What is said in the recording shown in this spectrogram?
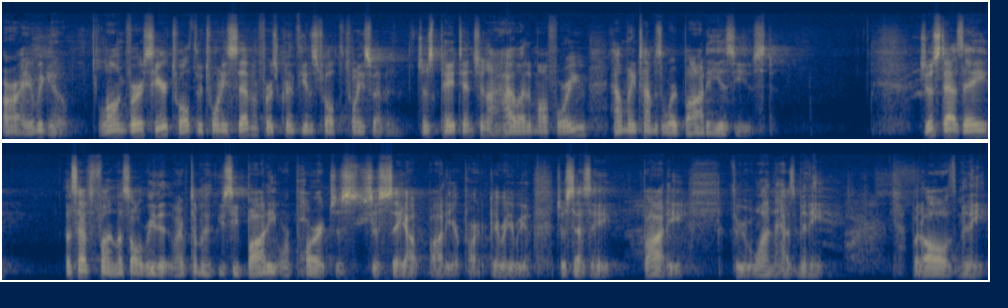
All right, here we go. Long verse here, 12 through 27, 1 Corinthians 12 to 27. Just pay attention. I highlighted them all for you. How many times the word body is used? Just as a, let's have fun. Let's all read it. Every time you see body or part, just, just say out body or part. Okay, here we go. Just as a body, through one has many, but all is many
